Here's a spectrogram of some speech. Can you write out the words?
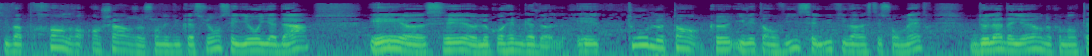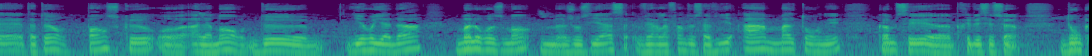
qui va prendre en charge son éducation, c'est Yehoyada, et euh, c'est euh, le Kohen Gadol. Et tout le temps qu'il est en vie, c'est lui qui va rester son maître. De là d'ailleurs, nos commentateurs pensent que euh, à la mort de Yehoyada, malheureusement, Josias, vers la fin de sa vie, a mal tourné comme ses prédécesseurs. Donc,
